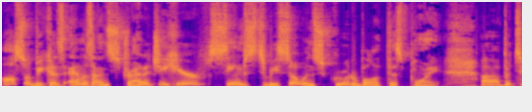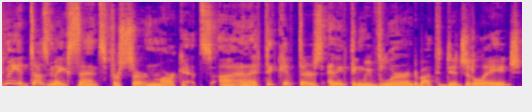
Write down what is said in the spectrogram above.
also because Amazon's strategy here seems to be so inscrutable at this point. Uh, but to me, it does make sense for certain markets. Uh, and I think if there's anything we've learned about the digital age,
